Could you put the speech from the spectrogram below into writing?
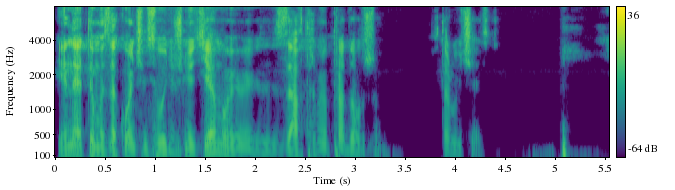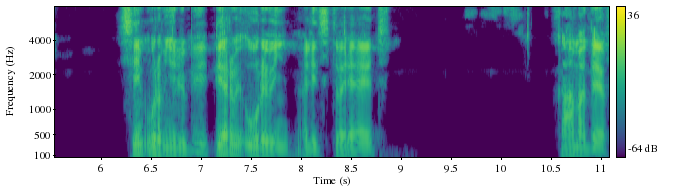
И на этом мы закончим сегодняшнюю тему, и завтра мы продолжим вторую часть. Семь уровней любви. Первый уровень олицетворяет Камадев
